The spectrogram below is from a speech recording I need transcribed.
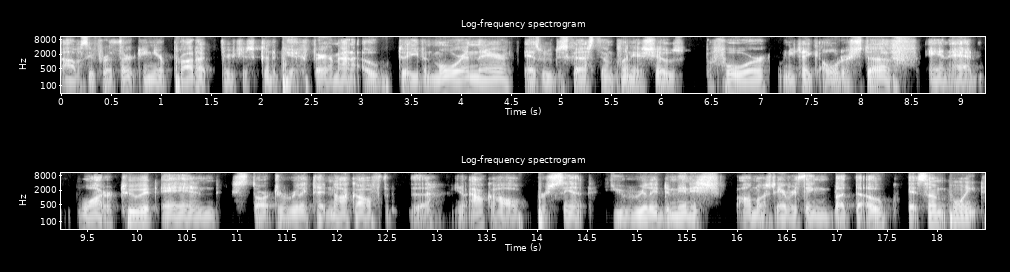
Obviously, for a 13 year product, there's just going to be a fair amount of oak to even more in there. As we've discussed on plenty of shows before, when you take older stuff and add water to it and start to really take knock off the, the you know alcohol percent you really diminish almost everything but the oak at some point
